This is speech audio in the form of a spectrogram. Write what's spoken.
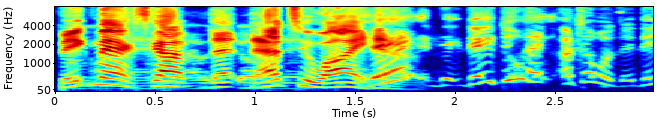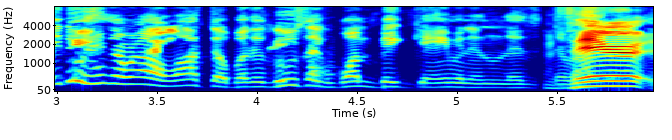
Big Mac's Miami, I got that. going That's who I They, have. they, they do. Hang, I tell you what, they do hang around a lot though, but they lose like one big game and then they're, There,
